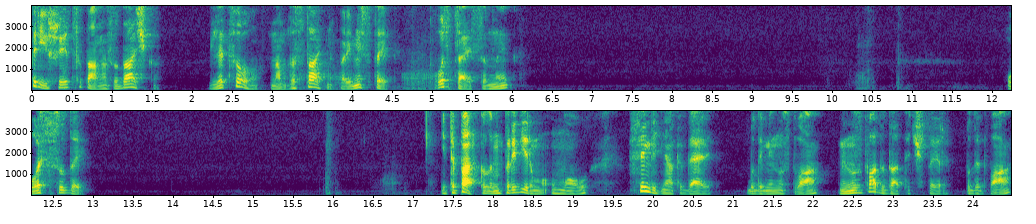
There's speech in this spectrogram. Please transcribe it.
вирішується дана задачка? Для цього нам достатньо перемістити ось цей сирник. Ось сюди. І тепер, коли ми перевіримо умову, 7 відняти 9 буде мінус 2, мінус 2 додати 4 буде 2,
